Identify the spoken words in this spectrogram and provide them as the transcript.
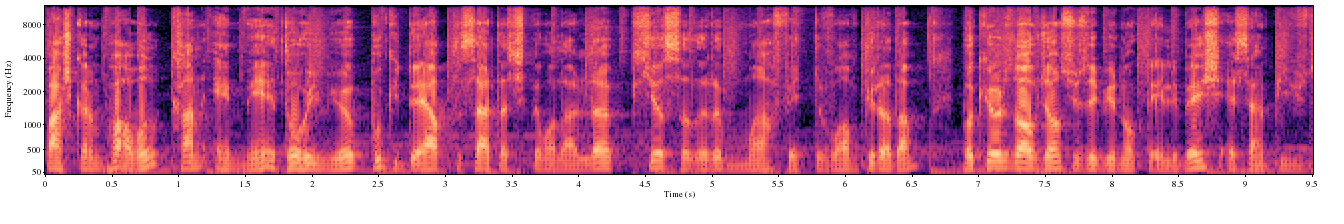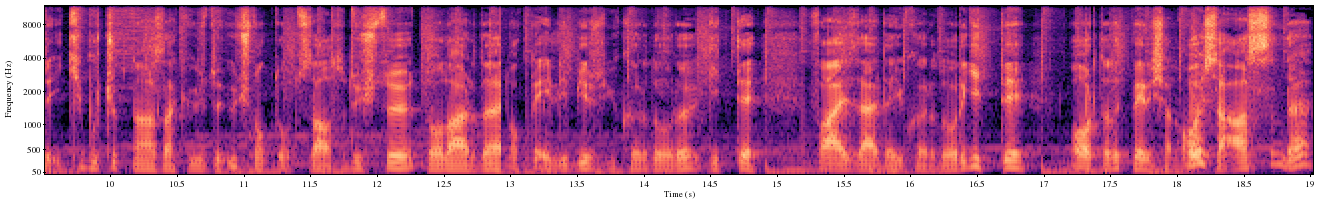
Başkanı Powell kan emmeye doymuyor. Bugün de yaptığı sert açıklamalarla piyasaları mahvetti. Vampir adam. Bakıyoruz Dow Jones %1.55, S&P %2.5, Nasdaq %3.36 düştü. Dolar da %51 yukarı doğru gitti. Faizler de yukarı doğru gitti. Ortalık perişan. Oysa aslında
